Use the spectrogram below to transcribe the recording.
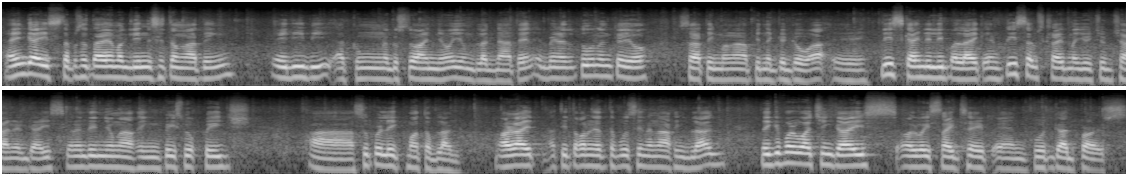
Ayun guys, tapos na tayo maglinis itong ating ADB at kung nagustuhan nyo yung vlog natin at may natutunan kayo sa ating mga pinaggagawa, eh, please kindly leave a like and please subscribe my YouTube channel guys. Ganun din yung aking Facebook page, ah, Super Lake Motovlog. Alright, at dito ko na natapusin ang aking vlog. Thank you for watching guys. Always ride safe and put God first.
